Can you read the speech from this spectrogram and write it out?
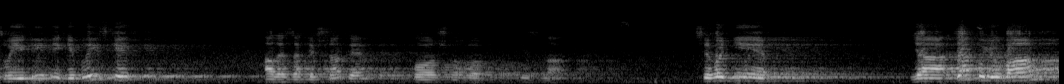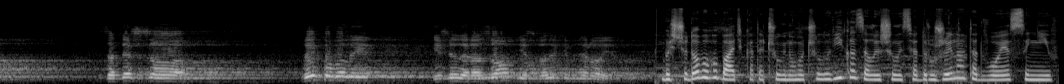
своїх рідних і близьких, але захищати кожного із нас. Сьогодні я дякую вам за те, що виховали і жили разом із великим героєм. Без чудового батька та чуйного чоловіка залишилися дружина та двоє синів.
